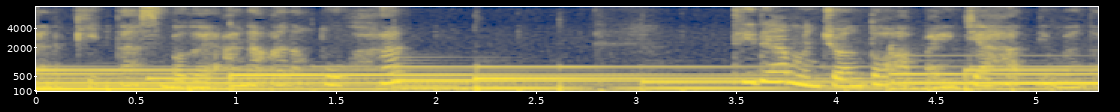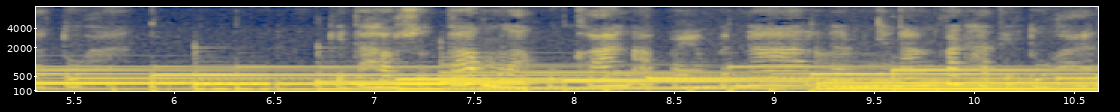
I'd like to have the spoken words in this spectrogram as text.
dan kita sebagai anak-anak Tuhan tidak mencontoh apa yang jahat di mata Tuhan. Kita harus tetap melakukan apa yang benar dan menyenangkan hati Tuhan.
